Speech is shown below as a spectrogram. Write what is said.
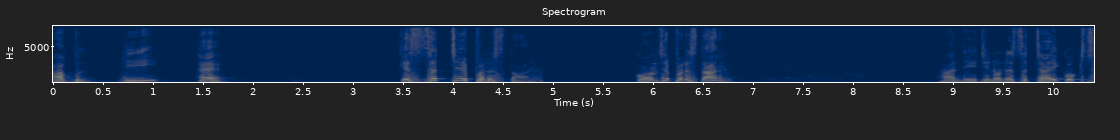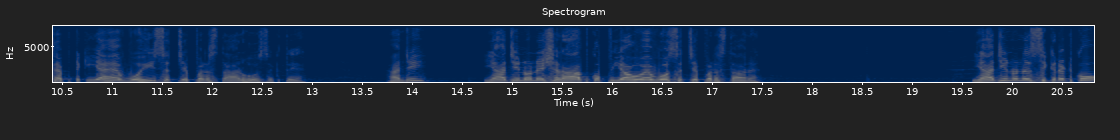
अब ही है कि सच्चे परस्तार। कौन से परस्तार? हाँ जी, जिन्होंने सच्चाई को एक्सेप्ट किया है, वही सच्चे परस्तार हो सकते हैं। हाँ जी, या जिन्होंने शराब को पिया हुआ है, वो सच्चे परस्तार है। या जिन्होंने सिगरेट को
